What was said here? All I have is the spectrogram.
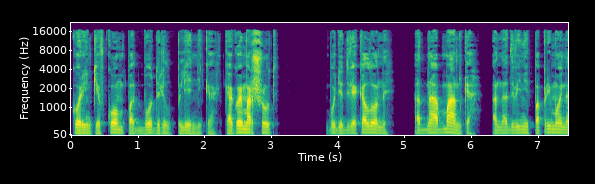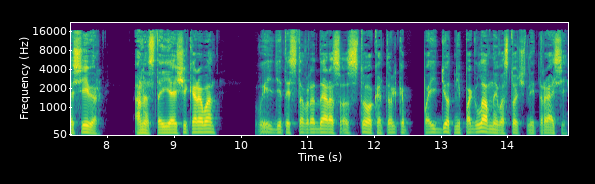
Корень кивком подбодрил пленника. «Какой маршрут?» «Будет две колонны. Одна обманка. Она двинет по прямой на север. А настоящий караван выйдет из Ставродара с востока, только пойдет не по главной восточной трассе,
